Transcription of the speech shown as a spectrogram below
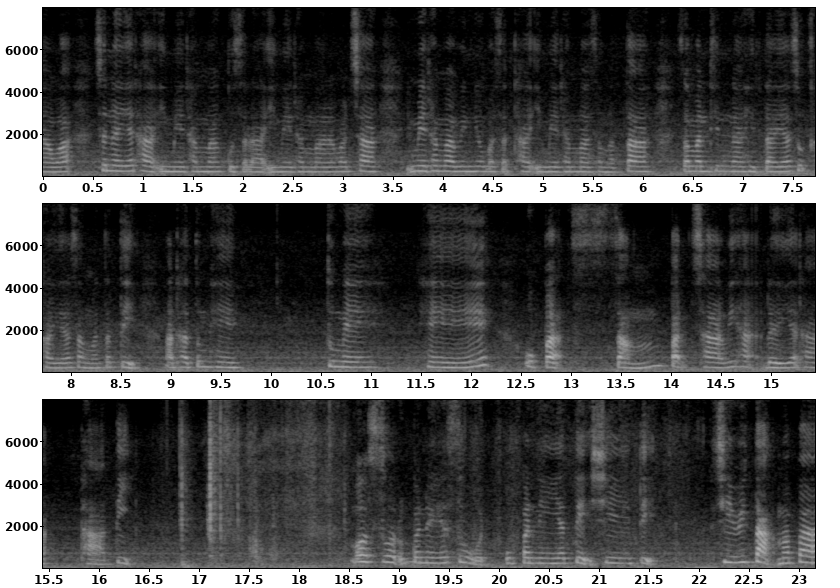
นาวะชนยธาอิเมธรรมากุสลาอิเมธรรมานวัชชาอิเมธรรมาวินโยปัสสัทธาอิเมธรรมาสมัตตา สมันทินนาหิตายะสุขายะสังวันตติ อัฏฐตุมเฮตุเมเหอุปสัมปัชชาวิหะเรยถาถาติบทสวดอุปเนยสูตร อุปนิยติชีติ ชีวิตะมะปะ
